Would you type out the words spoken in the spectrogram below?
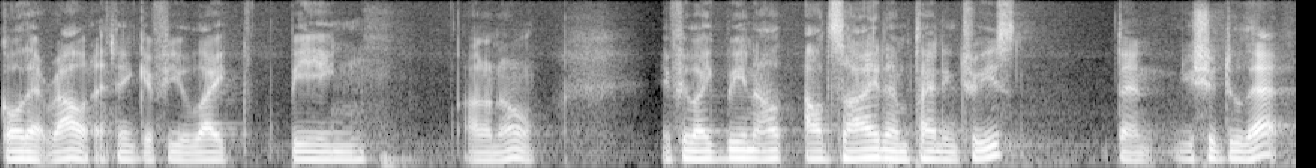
go that route. I think if you like being I don't know, if you like being out, outside and planting trees, then you should do that.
